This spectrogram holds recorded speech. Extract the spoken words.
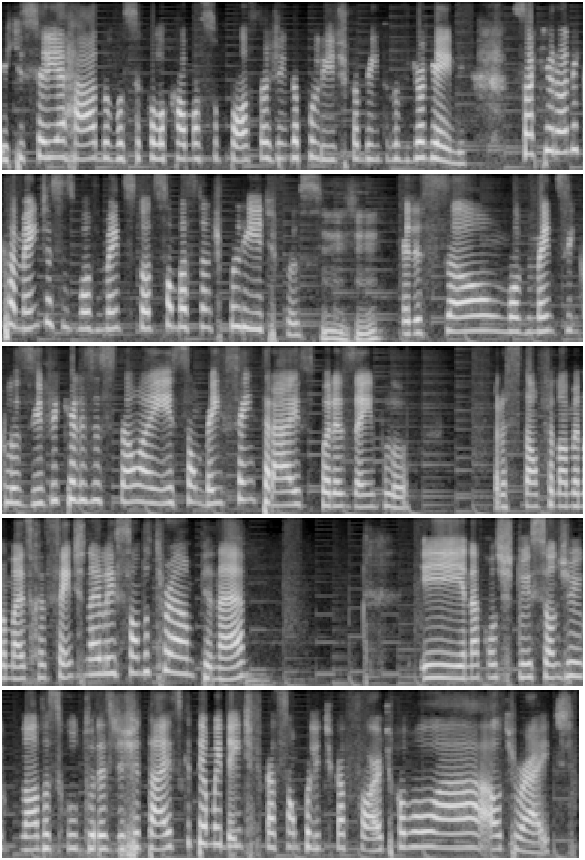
e que seria errado você colocar uma suposta agenda política dentro do videogame. Só que, ironicamente, esses movimentos todos são bastante políticos. Uhum. Eles são movimentos, inclusive, que eles estão aí, são bem centrais, por exemplo, para citar um fenômeno mais recente, na eleição do Trump, né? E na constituição de novas culturas digitais que tem uma identificação política forte, como a alt-right.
